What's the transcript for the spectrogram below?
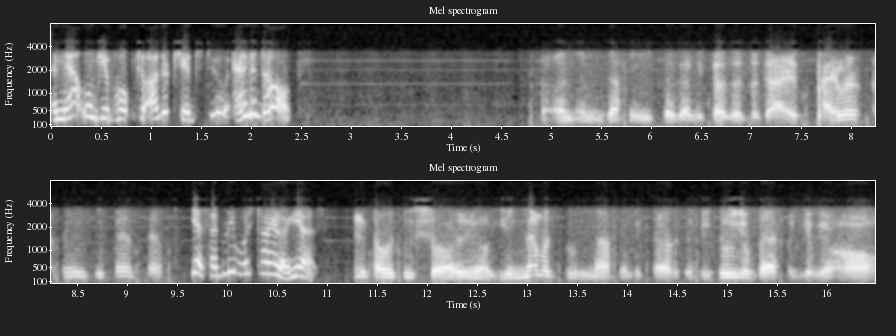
And that will give hope to other kids too, and adults and, and definitely said that because the, the guy Tyler, I think he said that. Yes, I believe it was Tyler. Yes. He's always too short, and you know you never do nothing because if you do your best and give your all,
